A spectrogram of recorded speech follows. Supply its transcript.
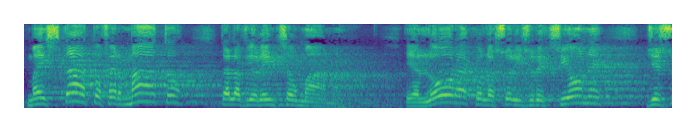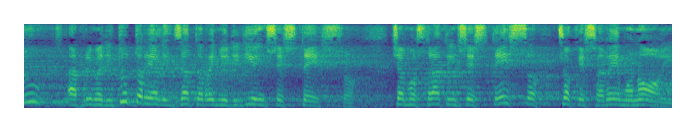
ma è stato fermato dalla violenza umana. E allora con la sua risurrezione Gesù ha prima di tutto realizzato il regno di Dio in se stesso, ci ha mostrato in se stesso ciò che saremo noi,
